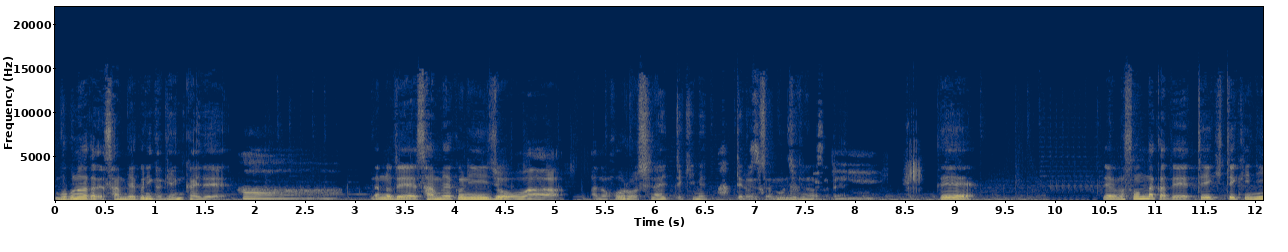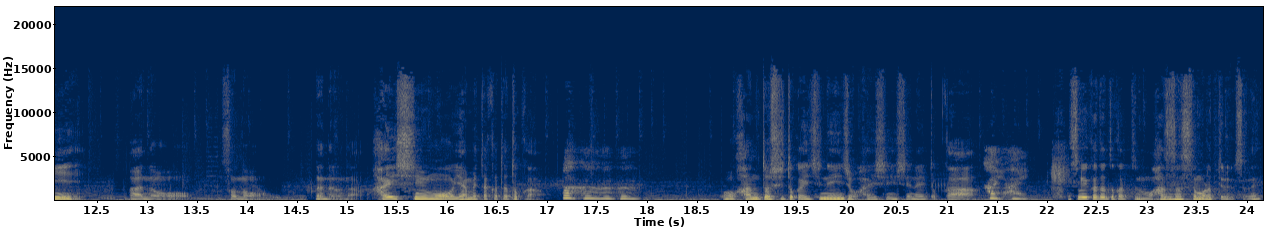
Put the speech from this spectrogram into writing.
僕の中で300人が限界で、あなので300人以上は、あの、フォローしないって決めあ。てるんですよ、そうなんです自分の中で。ね。で、でもその中で定期的に、あの、その、なんだろうな、配信をやめた方とか、もう半年とか1年以上配信してないとか、はいはい。そういう方とかっていうのも外させてもらってるんですよね。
